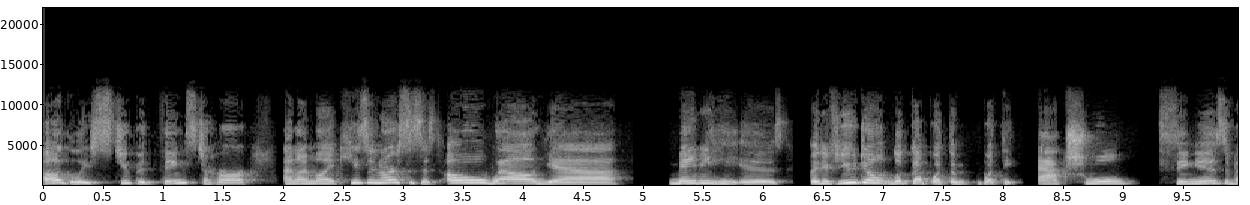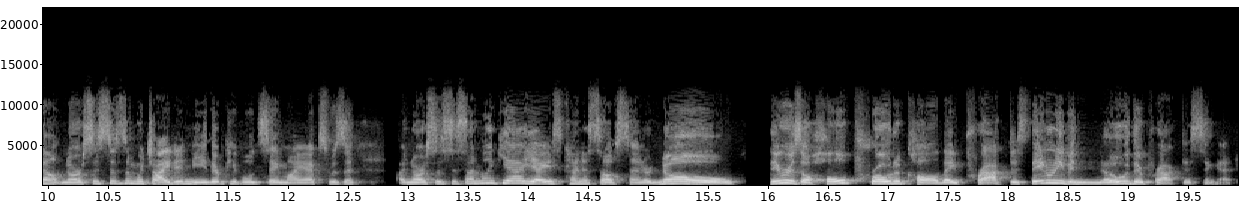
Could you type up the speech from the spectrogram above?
ugly, stupid things to her. And I'm like, he's a narcissist. Oh, well, yeah, maybe he is. but if you don't look up what the what the actual thing is about narcissism, which I didn't either, people would say my ex was a, a narcissist. I'm like, yeah, yeah, he's kind of self-centered. No, there is a whole protocol they practice. They don't even know they're practicing it.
